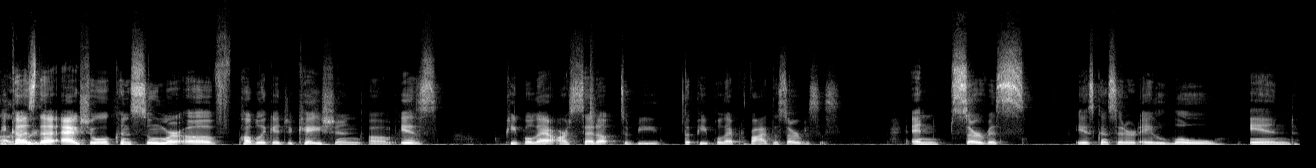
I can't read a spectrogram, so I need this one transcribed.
because the actual consumer of public education um, is people that are set up to be the people that provide the services and service is considered a low end,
